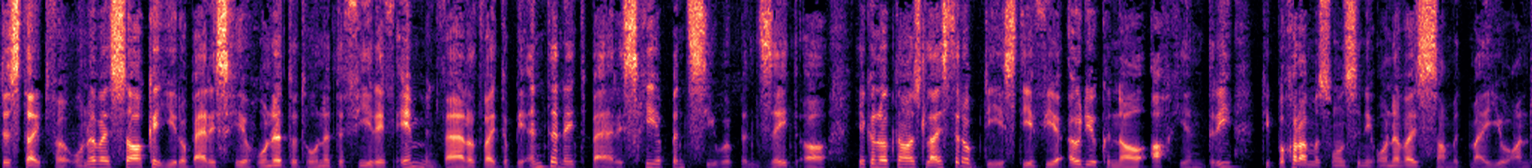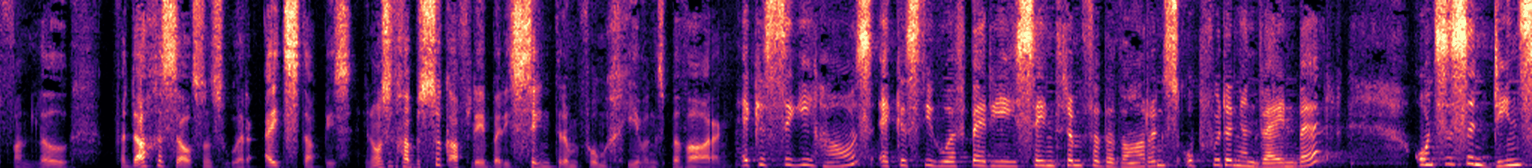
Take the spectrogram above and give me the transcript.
Dis tyd vir onderwys sake hier op RSG 100 tot 104 FM en wêreldwyd op die internet by rsg.co.za. Jy kan ook na ons luister op DStv audiokanaal 813. Die program is ons in die onderwys saam met my Johan van Lille. Vandag gesels ons oor uitstappies en ons het gaan besoek aflê by die Sentrum vir Omgewingsbewaring. Ek is Siggy Haas, ek is die hoof by die Sentrum vir Bewaringsopvoeding in Wynberg. Ons is in diens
